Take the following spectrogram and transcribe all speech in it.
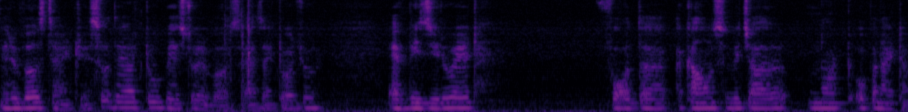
reverse the entry. So there are two ways to reverse. As I told you FB08 for the accounts which are not open item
